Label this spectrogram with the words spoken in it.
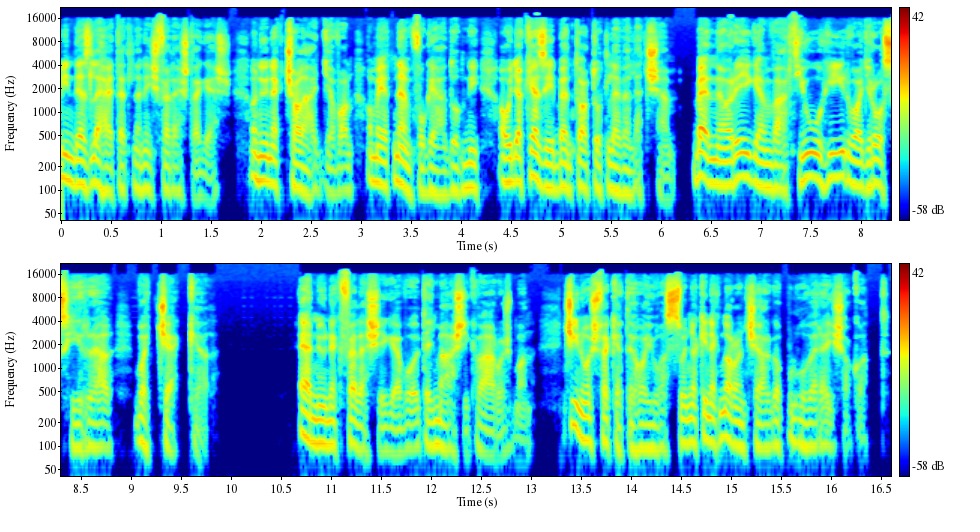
Mindez lehetetlen és felesleges. A nőnek családja van, amelyet nem fog eldobni, ahogy a kezében tartott levelet sem. Benne a régen várt jó hír vagy rossz hírrel, vagy csekkel. Ernőnek felesége volt egy másik városban. Csinos fekete hajóasszony, akinek narancsárga pulóvere is akadt.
